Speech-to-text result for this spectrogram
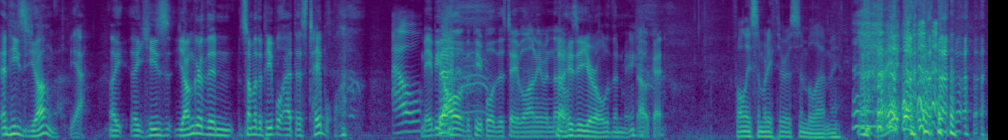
And he's young Yeah. like like he's younger than some of the people at this table Ow. Maybe all of the people at this table. I don't even know. no he's a year older than me okay. if only somebody threw a cymbal at me.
